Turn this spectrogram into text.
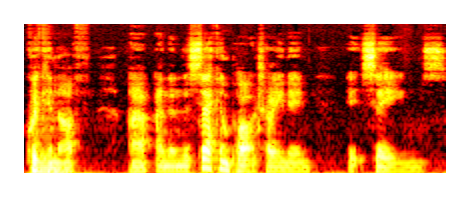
quick enough, uh, and then the second part of training, it seems.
